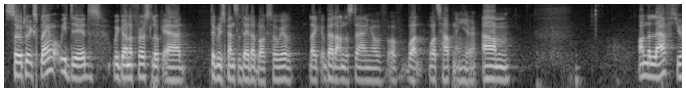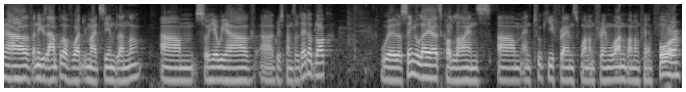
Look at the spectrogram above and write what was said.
So to explain what we did, we're going to first look at the grease pencil data block so we have like a better understanding of, of what, what's happening here. Um, on the left, you have an example of what you might see in Blender. Um, so here we have a grease pencil data block with a single layer, it's called lines, um, and two keyframes, one on frame one, one on frame four.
